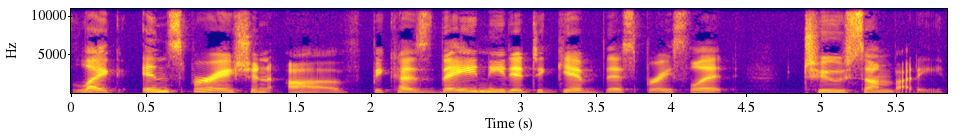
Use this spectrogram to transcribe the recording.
like inspiration of because they needed to give this bracelet to somebody.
